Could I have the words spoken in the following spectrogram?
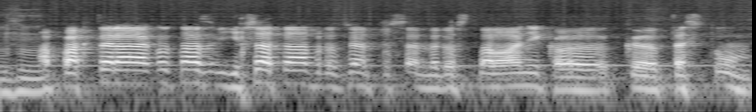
Mm-hmm. A pak teda jako ta zvířata, protože to se nedostalo ani k, k testům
